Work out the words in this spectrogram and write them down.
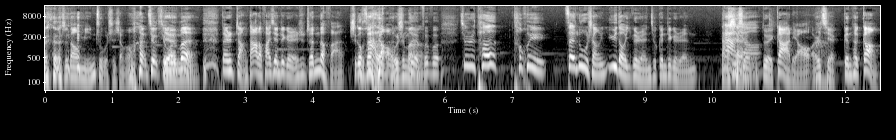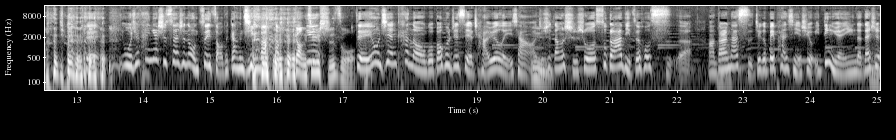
你知道民主是什么吗？就就会问。但是长大了发现这个人是真的烦，是个话痨 是吗？对，不不，就是他他会在路上遇到一个人，就跟这个人。尬聊。对尬聊，而且跟他杠，对，我觉得他应该是算是那种最早的杠精吧，杠精始祖。对，因为我之前看到过，包括这次也查阅了一下啊，就是当时说苏格拉底最后死啊，当然他死这个被判刑也是有一定原因的，但是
